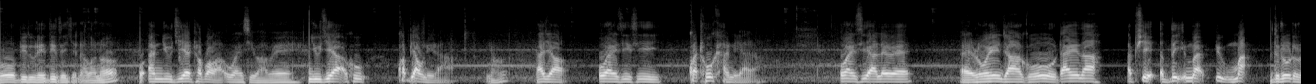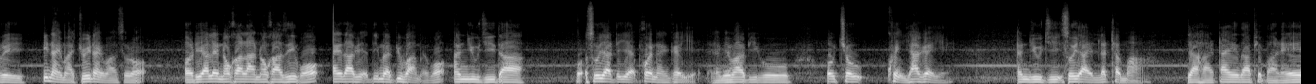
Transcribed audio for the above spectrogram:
ကိုပြည်သူတွေသိသိချင်တာပေါ့နော် NUG ရဲ့ထွက်ပေါက်က OIC ပါပဲ UG ကအခုခွက်ပြောက်နေတာနော်ဒါကြောင့် OICC ခွက်ထိုးခံနေရတာ OIC ကလည်းပဲအဲရိုဟင်ဂျာကိုတိုင်းရင်းသားအဖြစ်အတိအမှတ်ပြုမှသူတို့တွေပြည်နိုင်မှာကျွေးနိုင်မှာဆိုတော့ဟောဒီကလည်းနောက်ခါလာနောက်ခါသေးပေါ့တိုင်းသားဖြစ်အတိအမှတ်ပြုပါမယ်ပေါ့ NUG သား ဟိုအစိုးရတရက်ဖွဲ့နိုင်ခဲ့ရဲ့အဲမြန်မာပြည်ကိုအုပ်ချုပ်ခွင့်ရခဲ့ရဲ့ NUG အစိုးရရဲ့လက်ထက်မှာရာဟာတိုင်းရင်းသားဖြစ်ပါတယ်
